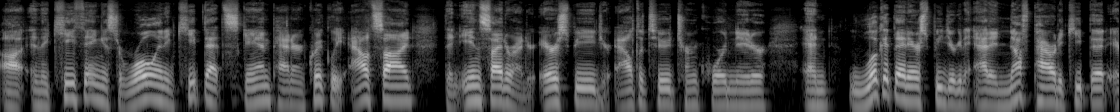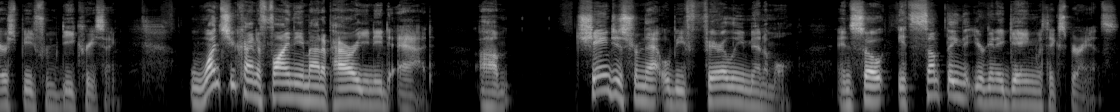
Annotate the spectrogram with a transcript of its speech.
Uh, and the key thing is to roll in and keep that scan pattern quickly outside, then inside around your airspeed, your altitude, turn coordinator, and look at that airspeed. You're going to add enough power to keep that airspeed from decreasing. Once you kind of find the amount of power you need to add, um, changes from that will be fairly minimal. And so it's something that you're going to gain with experience.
